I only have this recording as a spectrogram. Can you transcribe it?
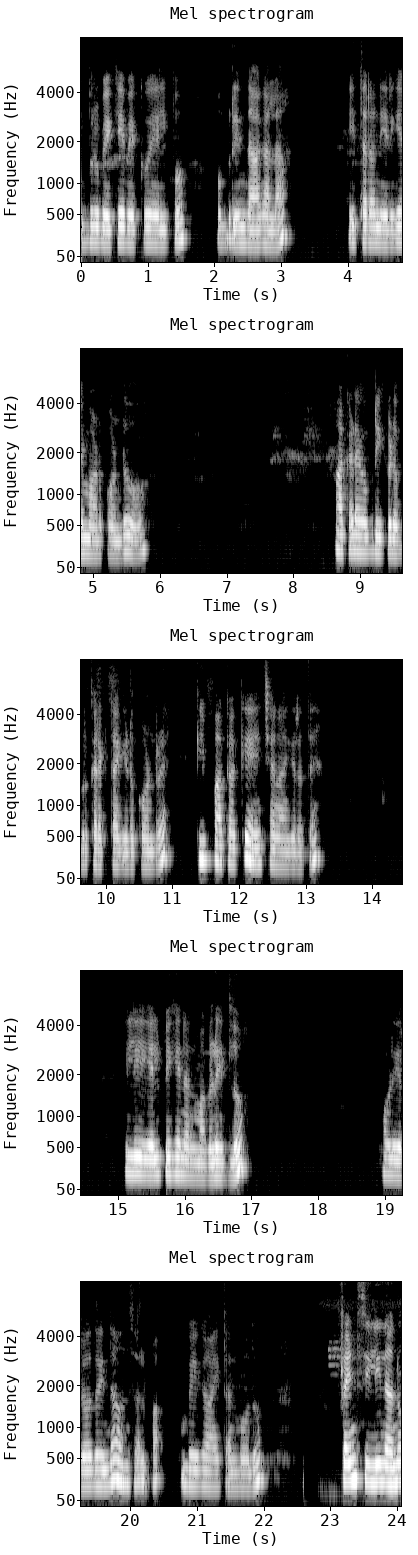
ಇಬ್ಬರು ಬೇಕೇ ಬೇಕು ಹೆಲ್ಪು ಒಬ್ಬರಿಂದ ಆಗಲ್ಲ. ಈ ಥರ ನೀರಿಗೆ ಮಾಡಿಕೊಂಡು ಆ ಕಡೆ ಒಬ್ರು, ಈ ಕಡೆ ಒಬ್ರು ಕರೆಕ್ಟಾಗಿ ಹಿಡ್ಕೊಂಡ್ರೆ ಕ್ಲಿಪ್ ಹಾಕೋಕ್ಕೆ ಚೆನ್ನಾಗಿರುತ್ತೆ. ಇಲ್ಲಿ ಎಲ್ಪಿಗೆ ನನ್ನ ಮಗಳಿದ್ಲು. ಅವಳು ಇರೋದ್ರಿಂದ ಒಂದು ಸ್ವಲ್ಪ ಬೇಗ ಆಯ್ತು ಅನ್ಬೋದು. ಫ್ರೆಂಡ್ಸ್ ಇಲ್ಲಿ ನಾನು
